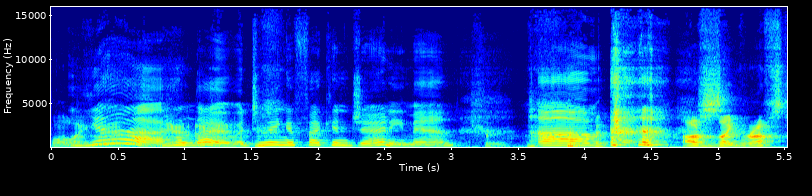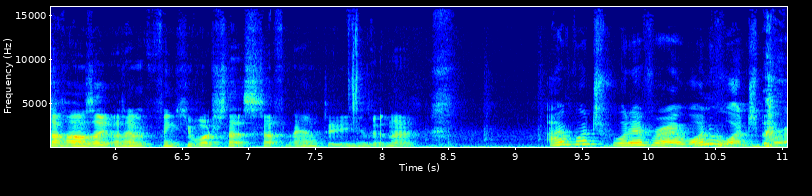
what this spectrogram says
Like yeah, now? hello okay. we're doing a fucking journey man True. um I was just like rough stuff. I was like, I don't think you watch that stuff now, do you? But no. i watch whatever i want to watch bro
